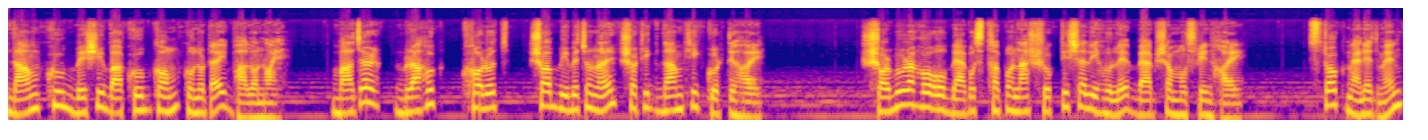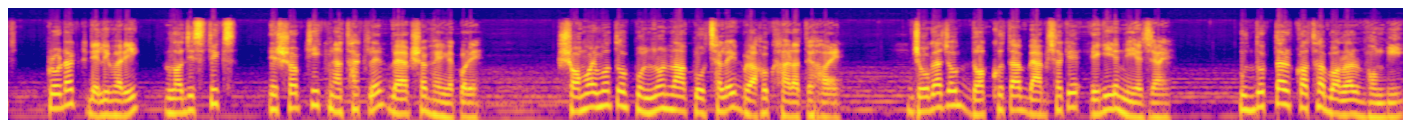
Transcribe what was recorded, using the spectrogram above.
দাম খুব বেশি বা খুব কম কোনোটাই ভালো নয়। বাজার, গ্রাহক, খরচ সব বিবেচনায় সঠিক দাম ঠিক করতে হয়। সরবরাহ ও ব্যবস্থাপনা শক্তিশালী হলে ব্যবসা মসৃণ হয়। Stock management, product delivery, logistics এসব ঠিক না থাকলে ব্যবসা ভেঙে পড়ে। সময় মতো পণ্য না পৌঁছালে গ্রাহক হারাতে হয়। যোগাযোগ দক্ষতা ব্যবসাকে এগিয়ে নিয়ে যায়। উদ্যোক্তার কথা বলার ভঙ্গি।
